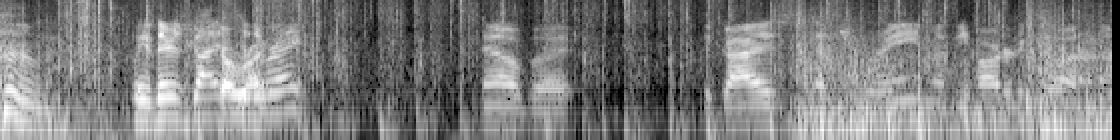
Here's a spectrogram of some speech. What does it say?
Wait, there's guys Go to the right. right. no, but the guys at train might be harder to kill. I don't know.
